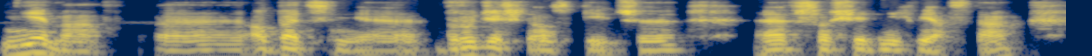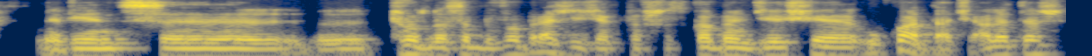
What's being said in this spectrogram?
nie ma e, obecnie w Rudzie Śląskiej czy e, w sąsiednich miastach, więc e, trudno sobie wyobrazić, jak to wszystko będzie się układać, ale też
